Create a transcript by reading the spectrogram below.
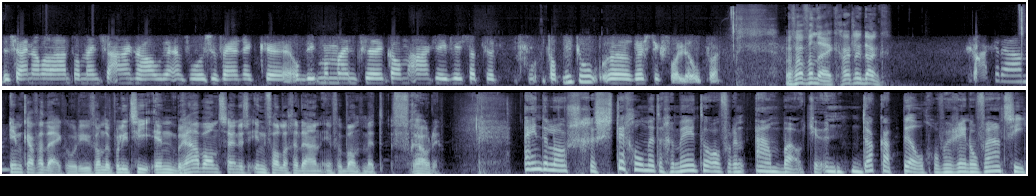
Er zijn al een aantal mensen aangehouden en voor zover ik op dit moment kan aangeven is dat het tot nu toe rustig voorlopen. Mevrouw Van Dijk, hartelijk dank. Graag gedaan. Imka van Dijk hoorde u van de politie in Brabant. Zijn dus invallen gedaan in verband met fraude. Eindeloos gesteggel met de gemeente over een aanbouwtje, een dakkapel of een renovatie.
